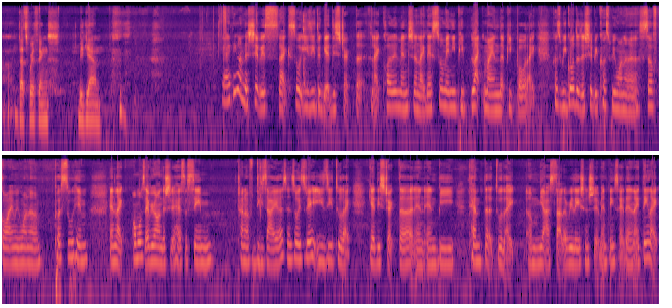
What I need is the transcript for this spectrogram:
uh, that's where things began. yeah, I think on the ship it's like so easy to get distracted. Like Colin mentioned, like there's so many people, like-minded people, like because we go to the ship because we want to serve God and we want to pursue Him, and like almost everyone on the ship has the same kind of desires and so it's very easy to like get distracted and and be tempted to like um yeah start a relationship and things like that and i think like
